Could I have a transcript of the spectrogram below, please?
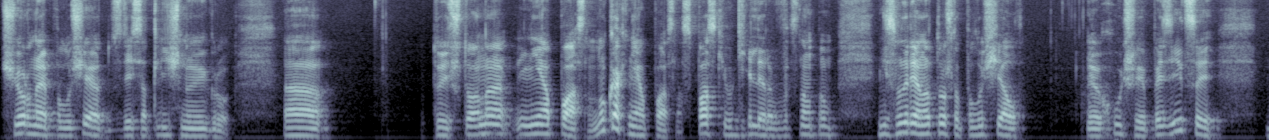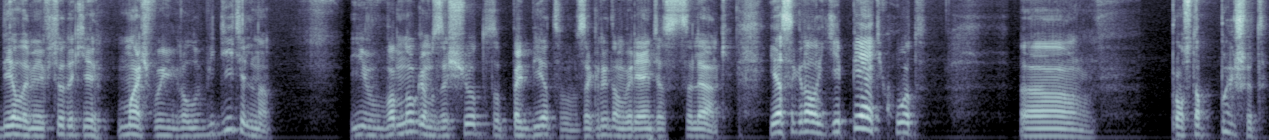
черные получают здесь отличную игру. А, то есть, что она не опасна. Ну, как не опасна? Спаски у Геллера в основном, несмотря на то, что получал э, худшие позиции белыми, все-таки матч выиграл убедительно. И во многом за счет побед в закрытом варианте сцелянки. Я сыграл Е5, ход э, просто пышет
